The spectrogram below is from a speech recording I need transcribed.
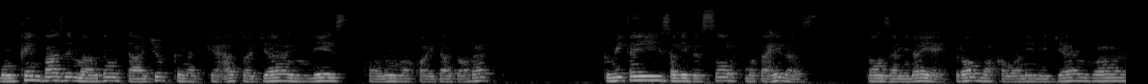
ممکن بعض مردم تعجب کند که حتی جنگ نیز قانون و قاعده دارد. کمیته صلیب سرخ متحد است. تا زمینه احترام به قوانین جنگ و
